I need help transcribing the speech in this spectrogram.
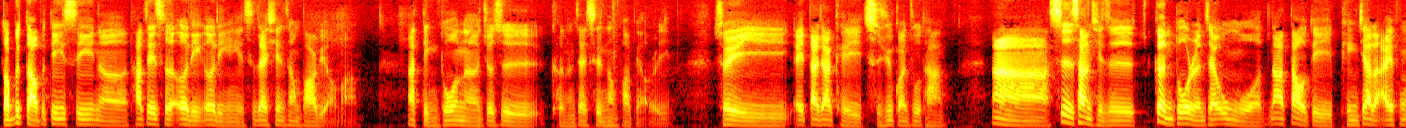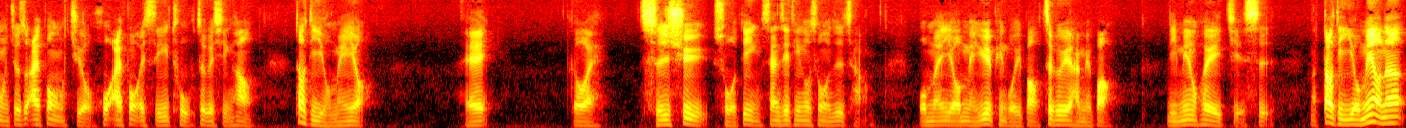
WWDC 呢，它这次二零二零也是在线上发表嘛，那顶多呢就是可能在线上发表而已，所以哎，大家可以持续关注它。那事实上，其实更多人在问我，那到底平价的 iPhone 就是 iPhone 九或 iPhone SE Two 这个型号，到底有没有？哎，各位持续锁定三 C 听说生活日常，我们有每月苹果一报，这个月还没报，里面会解释，那到底有没有呢？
